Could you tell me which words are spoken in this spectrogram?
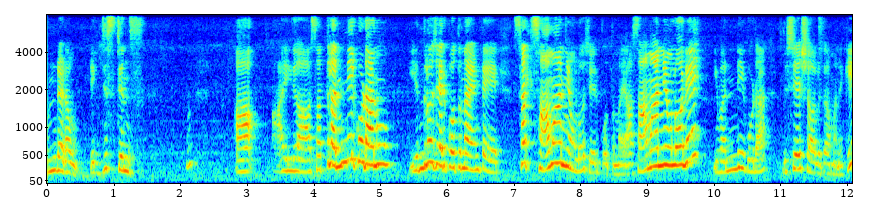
ఉండడం ఎగ్జిస్టెన్స్ ఆ సత్తులన్నీ కూడాను ఎందులో చేరిపోతున్నాయంటే సత్ సామాన్యంలో చేరిపోతున్నాయి. ఆ సామాన్యంలోనే ఇవన్నీ కూడా విశేషాలుగా మనకి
